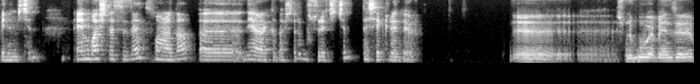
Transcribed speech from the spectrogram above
benim için. En başta size, sonra da e, diğer arkadaşlara bu süreç için teşekkür ediyorum. Ee, şimdi bu ve benzeri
